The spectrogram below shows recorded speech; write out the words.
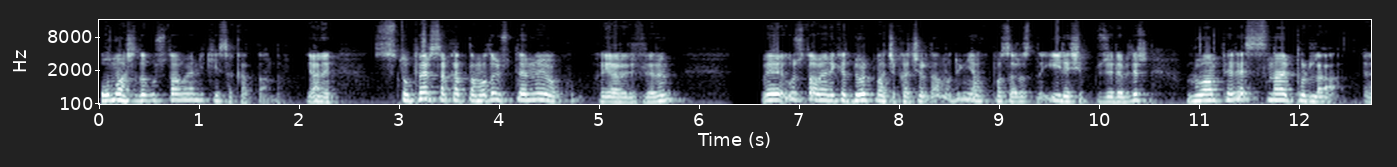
O maçta da Gustavo Henrique sakatlandı. Yani stoper sakatlamada üstlerine yok hıyar heriflerin. Ve Gustavo Henrique 4 maçı kaçırdı ama Dünya Kupası arasında iyileşip düzelebilir. Luan Perez sniper'la e,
